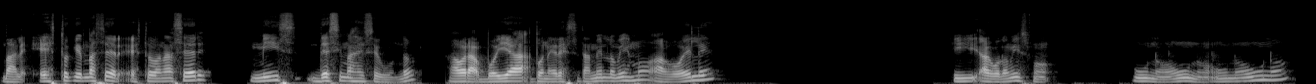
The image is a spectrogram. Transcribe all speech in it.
Vale, ¿esto qué va a ser? Esto van a ser mis décimas de segundo. Ahora voy a poner este también lo mismo, hago L y hago lo mismo. 1, 1, 1, 1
